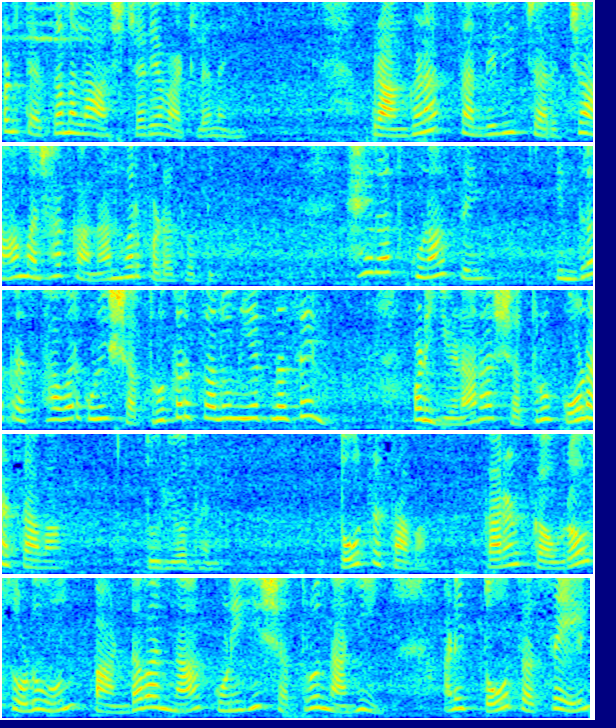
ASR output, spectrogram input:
पण त्याचं मला आश्चर्य वाटलं नाही. प्रांगणात चाललेली चर्चा माझ्या कानांवर पडत होती. हे रथ कुणाचे? इंद्रप्रस्थावर कुणी शत्रू तर चालून येत नसेल? पण येणारा शत्रू कोण असावा? दुर्योधन. तोच असावा. कारण कौरव सोडून पांडवांना कोणीही शत्रू नाही आणि तोच असेल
